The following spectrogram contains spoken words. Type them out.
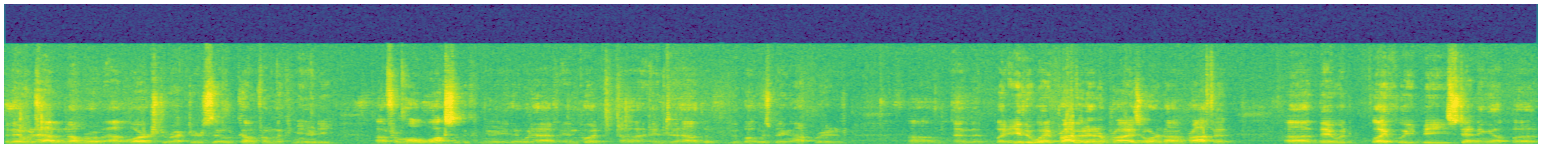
and they would have a number of at-large directors that would come from the community, uh, from all walks of the community, that would have input uh, into how the, the boat was being operated. Um, And, but either way, private enterprise or nonprofit, uh, they would likely be standing up a,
